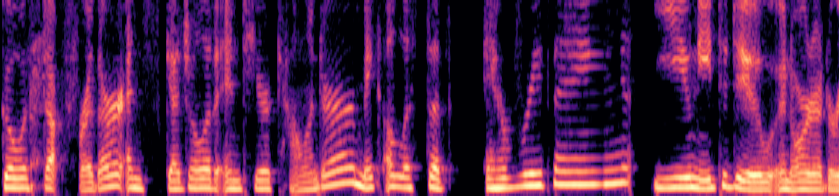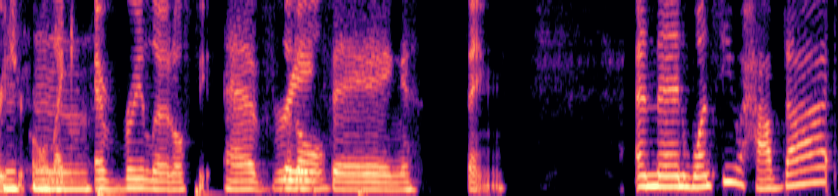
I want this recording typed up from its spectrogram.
go a step further and schedule it into your calendar. Make a list of everything you need to do in order to reach mm-hmm. your goal, like mm-hmm. every little everything little thing. And then once you have that,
